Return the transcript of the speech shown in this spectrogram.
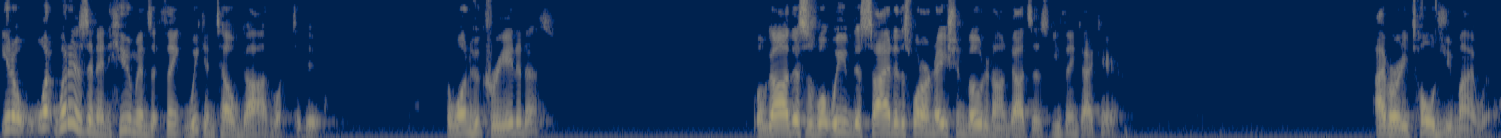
you know, what, what is it in humans that think we can tell God what to do? The one who created us? Well, God, this is what we've decided. This is what our nation voted on. God says, You think I care? I've already told you my will.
